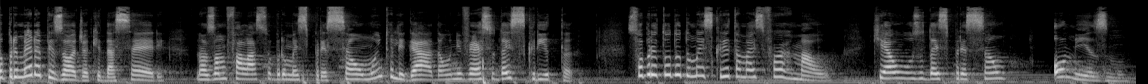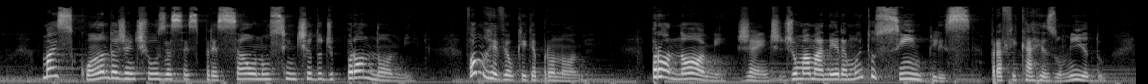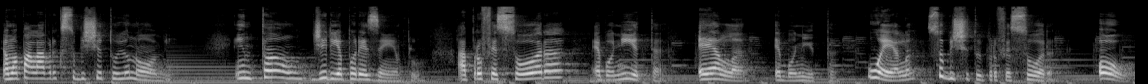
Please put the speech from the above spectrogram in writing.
No primeiro episódio aqui da série, nós vamos falar sobre uma expressão muito ligada ao universo da escrita, sobretudo de uma escrita mais formal, que é o uso da expressão o mesmo. Mas quando a gente usa essa expressão num sentido de pronome? Vamos rever o que é pronome? Pronome, gente, de uma maneira muito simples, para ficar resumido, é uma palavra que substitui o nome. Então, diria, por exemplo, a professora é bonita? Ela é bonita. O ela substitui professora. Ou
